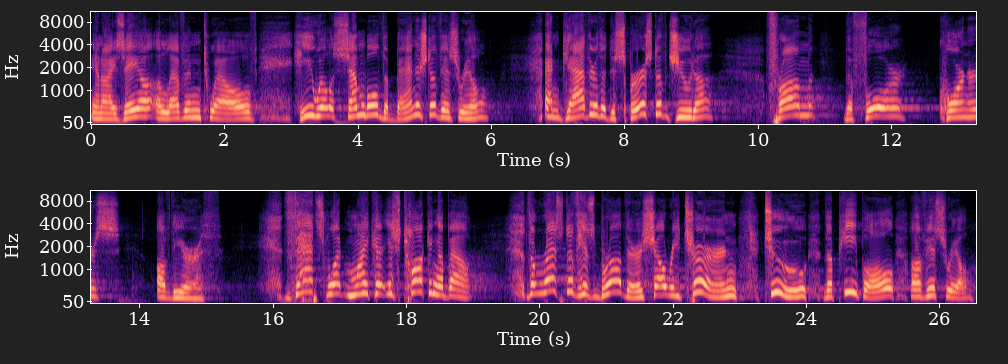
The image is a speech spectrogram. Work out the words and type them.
in Isaiah 11 12. He will assemble the banished of Israel and gather the dispersed of Judah from the four corners of the earth. That's what Micah is talking about. The rest of his brothers shall return to the people of Israel.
